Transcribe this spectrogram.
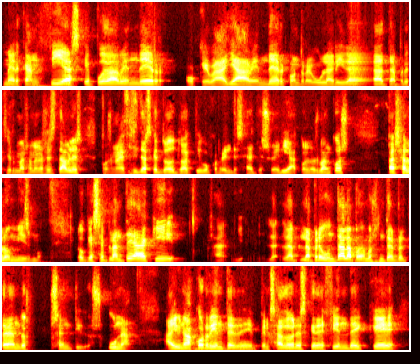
mercancías que pueda vender o que vaya a vender con regularidad a precios más o menos estables, pues no necesitas que todo tu activo corriente sea tesorería. Con los bancos pasa lo mismo. Lo que se plantea aquí la, pregunta la podemos interpretar en dos sentidos. Una, hay una corriente de pensadores que defiende que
